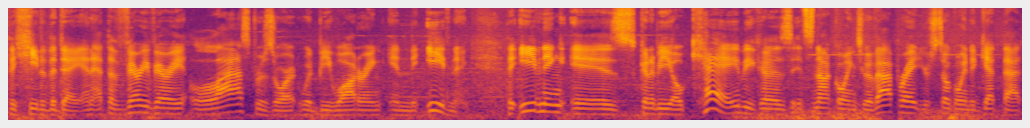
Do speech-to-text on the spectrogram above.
the heat of the day. And at the very, very last resort would be watering in the evening. The evening is gonna be okay because it's not going to evaporate. You're still going to get that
